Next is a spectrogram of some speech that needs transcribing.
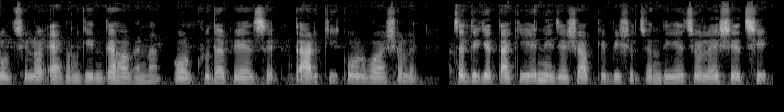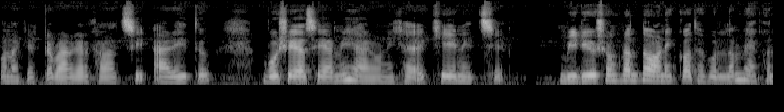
বলছিল, এখন কিনতে হবে না, ওর ক্ষুধা পেয়েছে। তার কি করব আসলে? বাচ্চার দিকে তাকিয়ে নিজের শখকে বিসর্জন দিয়ে চলে এসেছি, ওনাকে একটা বার্গার খাওয়াচ্ছি। আর এই তো বসে আছে আমি, আর উনি খেয়ে নিচ্ছে। ভিডিও সংক্রান্ত অনেক কথা বললাম, এখন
